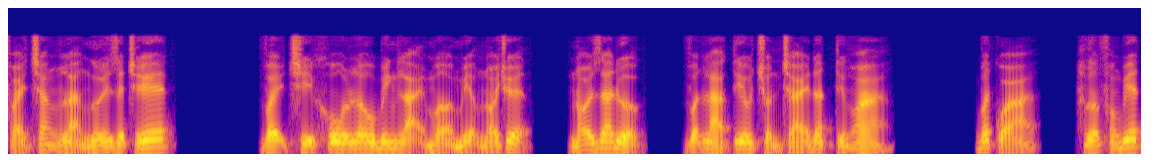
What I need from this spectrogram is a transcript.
phải chăng là ngươi giết chết? Vậy chỉ khô lâu binh lại mở miệng nói chuyện, nói ra được, vẫn là tiêu chuẩn trái đất tiếng Hoa. Bất quá, hứa phong biết,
